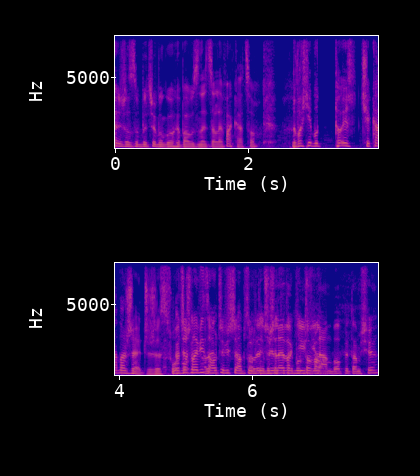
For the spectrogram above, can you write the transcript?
Część osób by cię mogło chyba uznać za lewaka, co? No właśnie, bo to jest ciekawa rzecz, że słowo... Chociaż lewica ale- oczywiście absolutnie Ale by czy się tutaj lewak jeździ buntowała. Lambo, pytam się?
